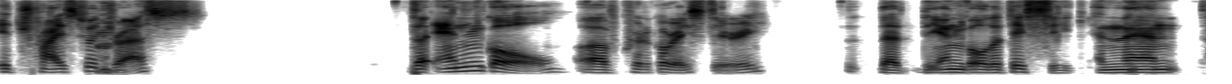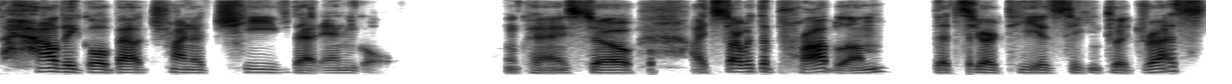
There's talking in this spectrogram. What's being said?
it tries to address the end goal of critical race theory that the end goal that they seek and then how they go about trying to achieve that end goal. Okay so i'd start with the problem that crt is seeking to address.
